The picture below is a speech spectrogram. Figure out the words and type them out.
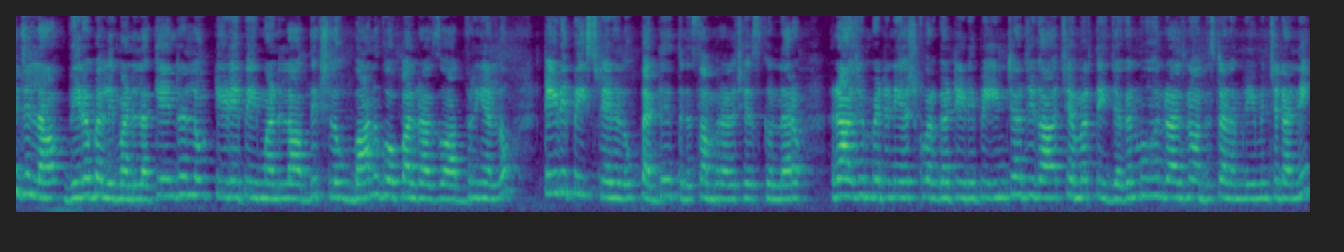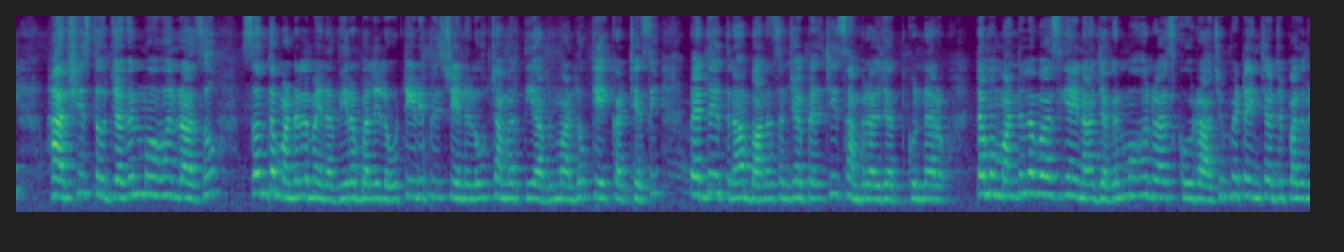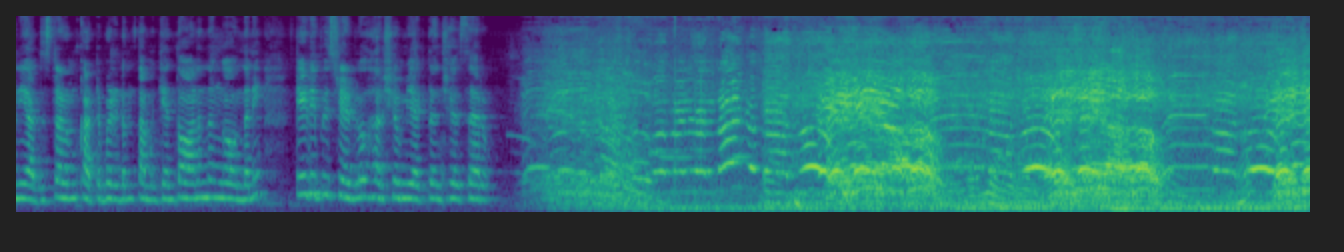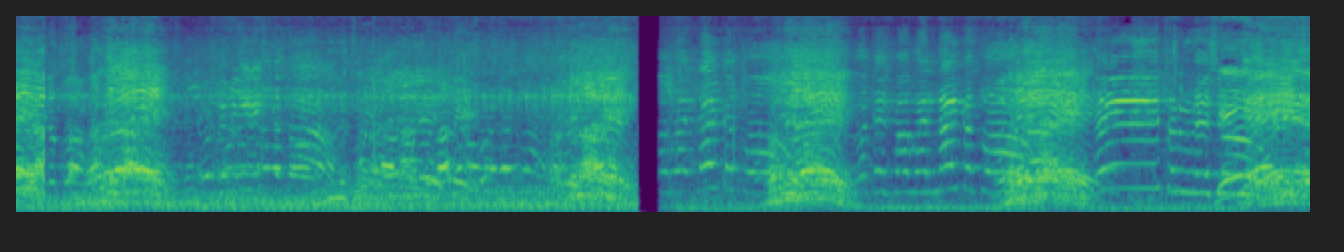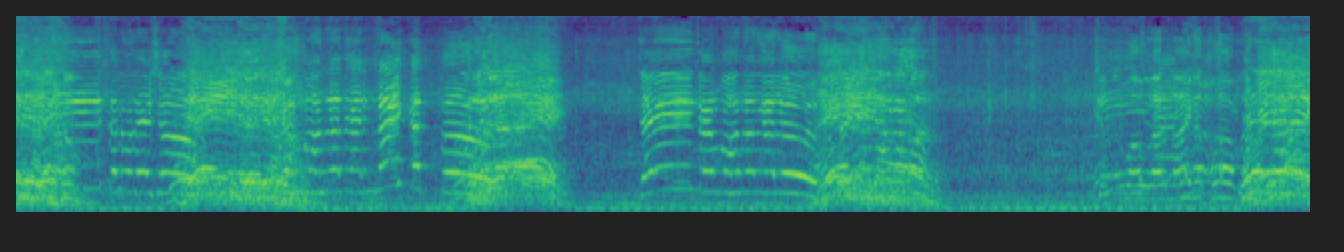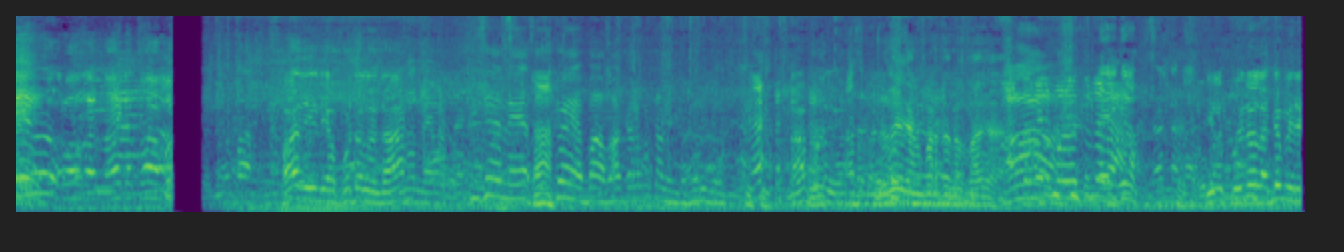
ఉమ్మడి జిల్లా వీరబల్లి మండల కేంద్రంలో టీడీపీ మండల అధ్యక్షులు భానుగోపాలరాజు ఆధ్వర్యంలో టీడీపీ శ్రేణులు పెద్ద ఎత్తున సంబరాలు చేసుకున్నారు. రాజంపేట నియోజకవర్గ టీడీపీ ఇన్ఛార్జిగా చెమర్తి జగన్మోహన్ రాజును అధిష్టానం నియమించడాన్ని హర్షిస్తూ జగన్మోహన్ రాజు సొంత మండలమైన వీరబల్లిలో టీడీపీ శ్రేణులు చమర్తి అభిమానులు కేక్ కట్ చేసి పెద్ద ఎత్తున బాణసంచా పేల్చి సంబరాలు జరుపుకున్నారు. తమ మండలవాసి అయిన జగన్మోహన్ రాజుకు రాజంపేట ఇన్ఛార్జి పదవిని అధిష్టానం కట్టబెట్టడం తమకెంతో ఆనందంగా ఉందని టీడీపీ శ్రేణులు హర్షం వ్యక్తం చేశారు లోకేష్ బాబు గారి నాయకత్వం జై తెలుగుదేశం జై తెలుగుదేశం జగన్మోహన్ రెడ్డి గారి నాయకత్వం జై జగన్మోహన్ రెడ్డి గారు చంద్రబాబు గారి నాయకత్వం చంద్రబాబు గారి నాయకత్వం. ఆ ఫోటోలు అంట? నా ఫోటోలు నువ్వే కనపడుతున్నావు బాగా. వీళ్ళు పోయిన వాళ్ళు అంటే మీరు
